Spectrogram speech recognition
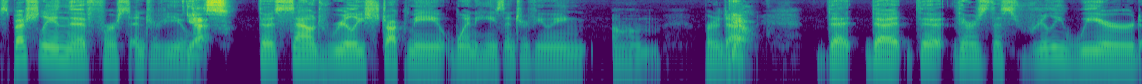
Especially in the first interview. Yes. The sound really struck me when he's interviewing um Bernadette. Yeah. That that the there's this really weird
